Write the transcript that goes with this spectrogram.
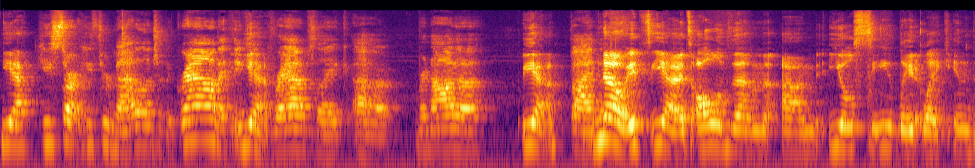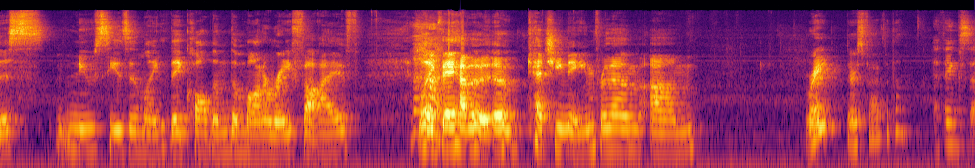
Yeah. He start he threw Madeline to the ground. I think Yeah. he grabbed like uh, Renata. Yeah. By the- no, it's yeah, it's all of them. Um, you'll see later, like in this new season, like they call them the Monterey Five. Like they have a, a catchy name for them. Um, right? There's five of them. I think so.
